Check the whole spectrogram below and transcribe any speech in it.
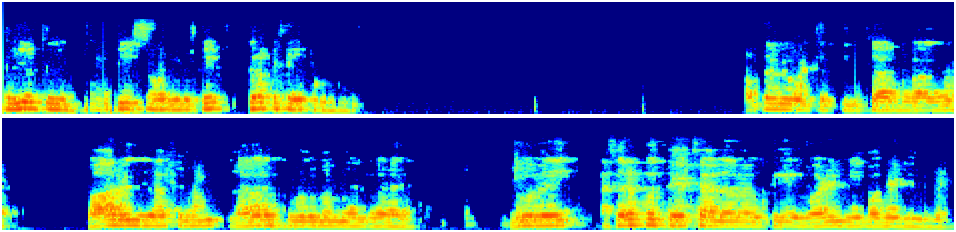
சையத் நபீஸ் அவர்களுக்கு சிறப்பு செய்யப்படுகிறது. அவசர வட்டத்தின் சார்பாக பாரதிதாசனம் நகர சூதனம் என்ற நூலை சிறப்பு பேச்சாளர்களுக்கு வழங்கி மகிழ்கின்றேன்.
